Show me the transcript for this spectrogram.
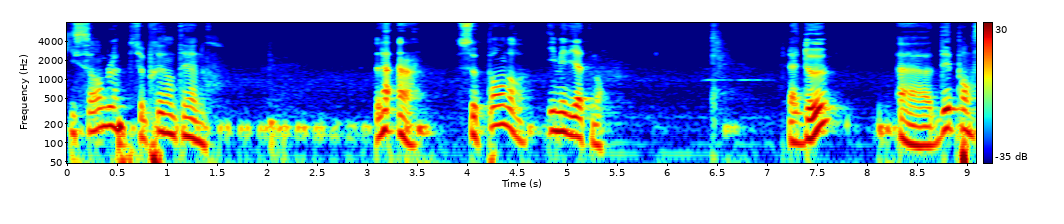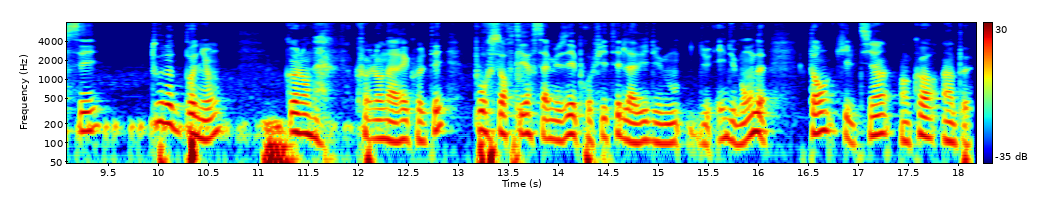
qui semblent se présenter à nous. La 1, se pendre immédiatement. La 2, euh, dépenser tout notre pognon que l'on a, récolté pour sortir, s'amuser et profiter de la vie et du monde tant qu'il tient encore un peu.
